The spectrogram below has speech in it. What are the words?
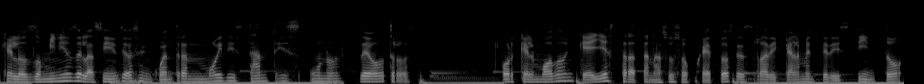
que los dominios de la ciencia se encuentran muy distantes unos de otros, porque el modo en que ellas tratan a sus objetos es radicalmente distinto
